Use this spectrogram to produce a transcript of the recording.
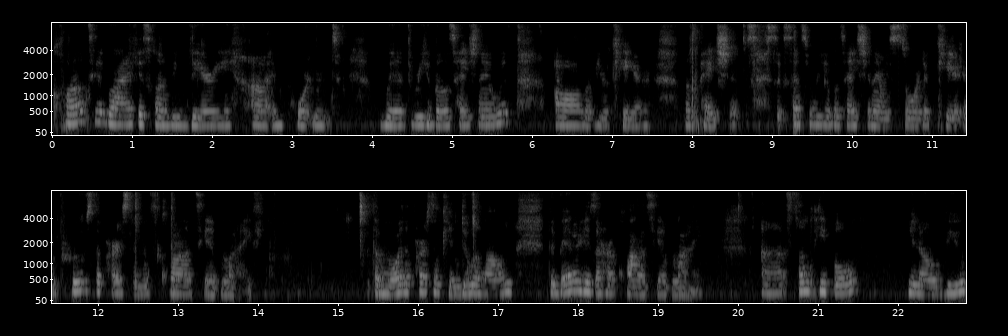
quality of life is going to be very uh, important with rehabilitation and with all of your care of patients. Successful rehabilitation and restorative care improves the person's quality of life. The more the person can do alone, the better his or her quality of life. Uh, some people you know, view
